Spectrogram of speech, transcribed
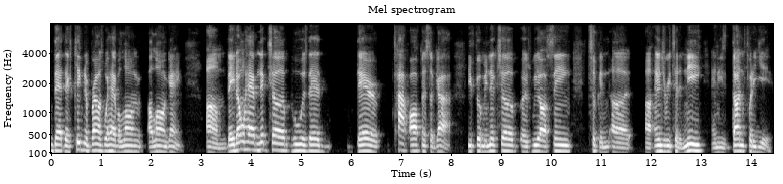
that the Cleveland Browns will have a long a long game. Um, they don't have Nick Chubb, who is their their top offensive guy. You feel me? Nick Chubb, as we all seen, took an uh, uh, injury to the knee, and he's done for the year.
